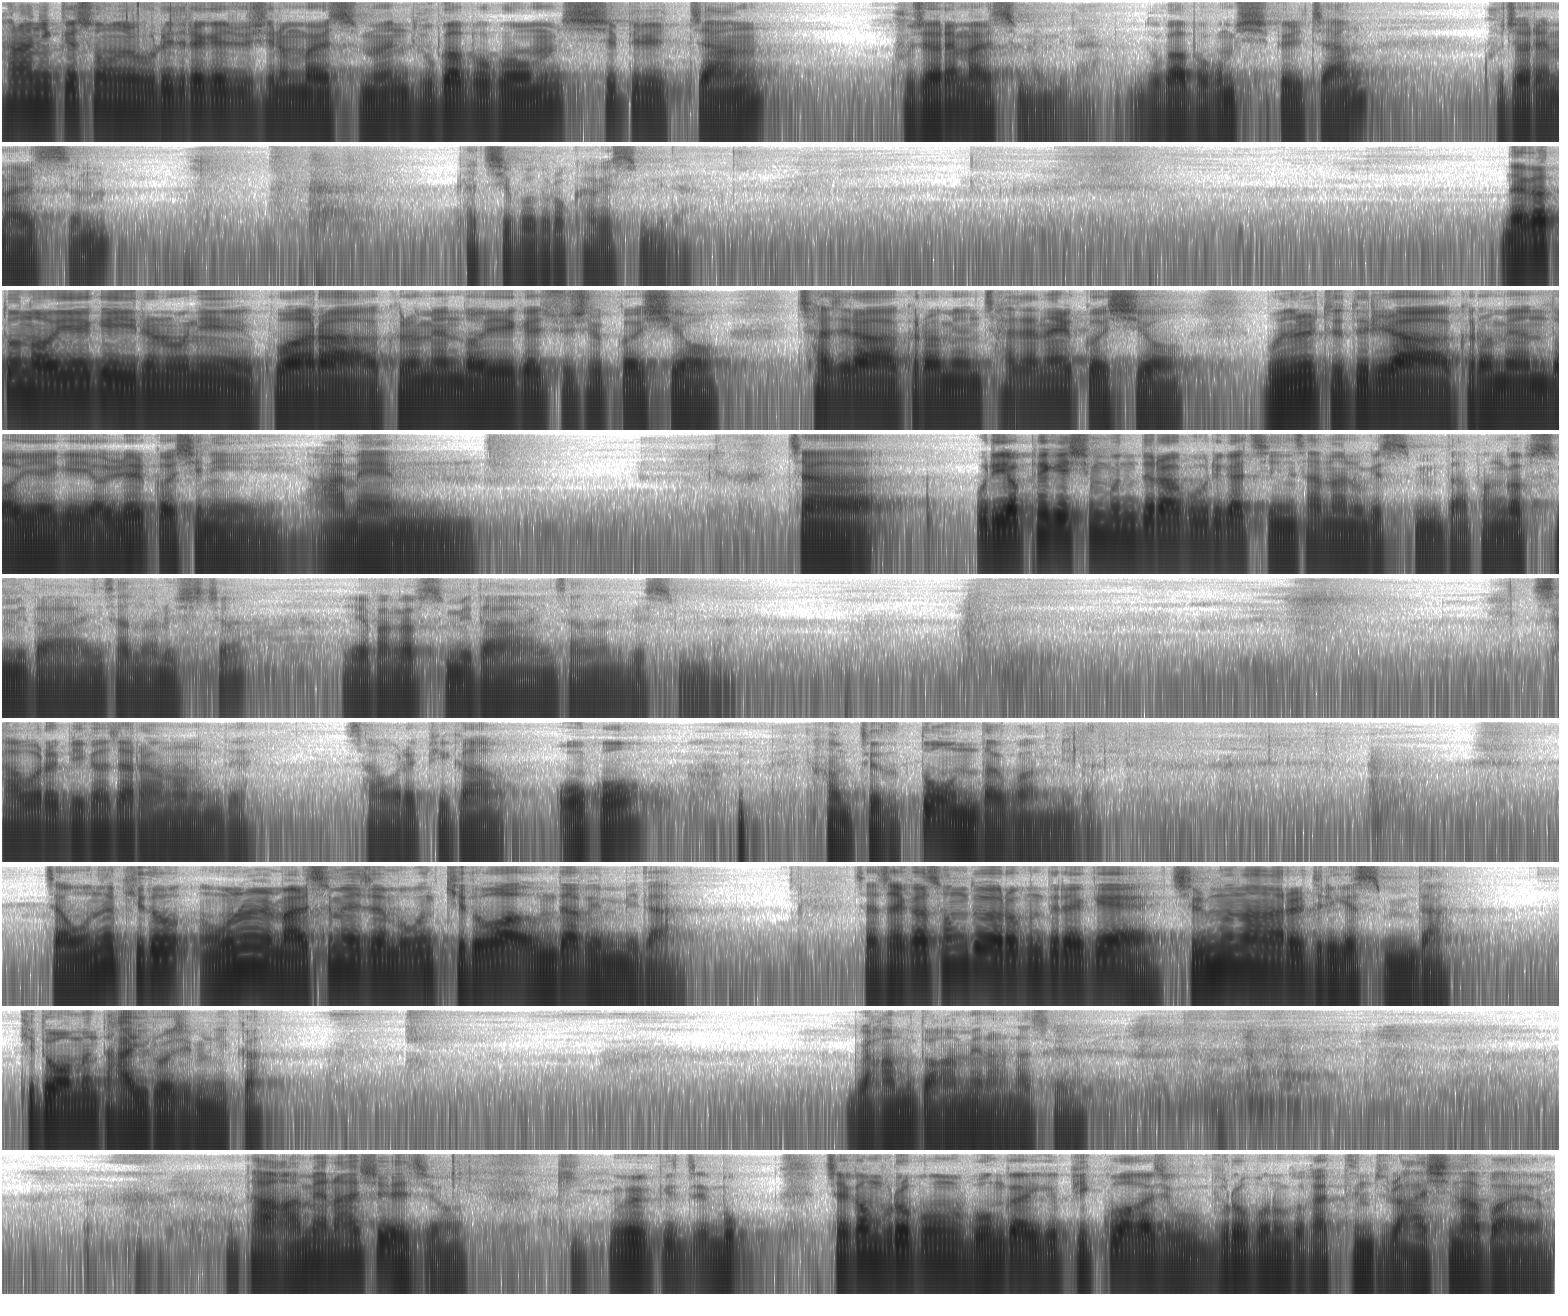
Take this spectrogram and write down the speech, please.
하나님께서 오늘 우리들에게 주시는 말씀은 누가복음 11장 9절의 말씀입니다. 누가복음 11장 9절의 말씀 같이 보도록 하겠습니다. 내가 또 너희에게 이르노니 구하라 그러면 너희에게 주실 것이요 찾으라 그러면 찾아낼 것이요 문을 두드리라 그러면 너희에게 열릴 것이니 아멘. 자, 우리 옆에 계신 분들하고 우리 같이 인사 나누겠습니다. 반갑습니다. 인사 나누시죠? 예, 반갑습니다. 인사 나누겠습니다. 4월에 비가 잘 안 오는데 4월에 비가 오고 다음 주에도 또 온다고 합니다. 자, 오늘 기도 오늘 말씀의 제목은 기도와 응답입니다. 자, 제가 성도 여러분들에게 질문 하나를 드리겠습니다. 기도하면 다 이루어집니까? 왜 아무도 아멘 안 하세요? 다 아멘 하셔야죠. 왜 제가 물어보면 뭔가 이게 비꼬아 가지고 물어보는 것 같은 줄 아시나 봐요.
